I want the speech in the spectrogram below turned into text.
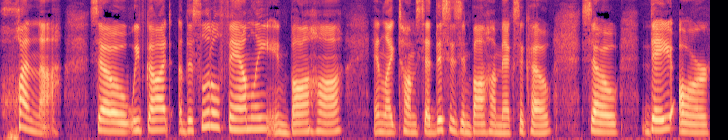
Juana. So we've got this little family in Baja. And like Tom said, this is in Baja, Mexico. So they are.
